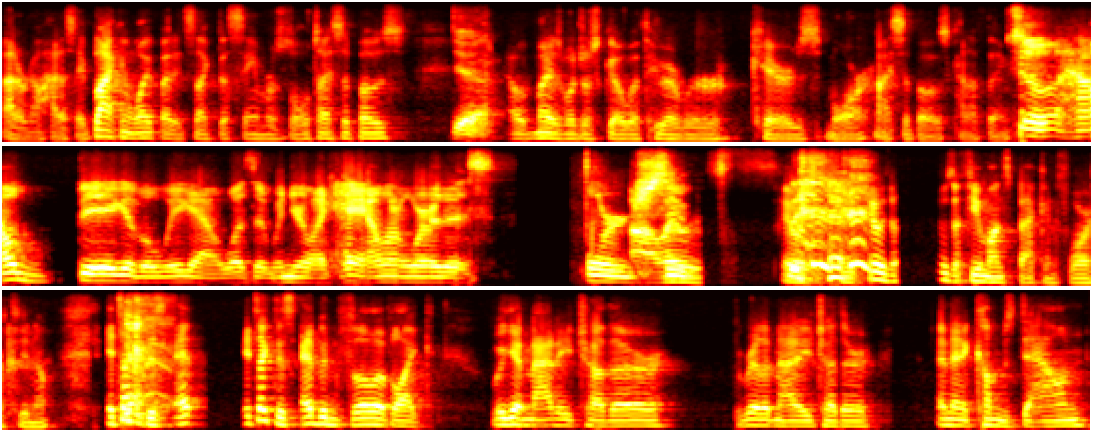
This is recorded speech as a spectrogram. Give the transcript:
I don't know how to say black and white, but it's like the same result, I suppose. yeah. I might as well just go with whoever cares more, I suppose, kind of thing. So how big of a wig out was it when you're like, hey, I want to wear this orange Oh, it suit? was it was, it was a, it was a few months back and forth, you know. It's like this ebb, it's like this ebb and flow of like we get mad at each other, really mad at each other, and then it comes down,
